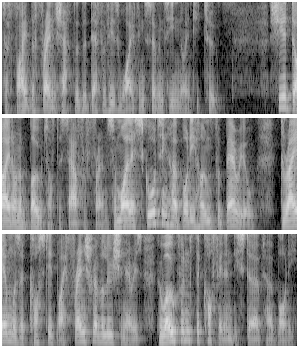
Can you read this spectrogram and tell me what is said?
to fight the French after the death of his wife in 1792. She had died on a boat off the south of France, and while escorting her body home for burial, Graham was accosted by French revolutionaries who opened the coffin and disturbed her body.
